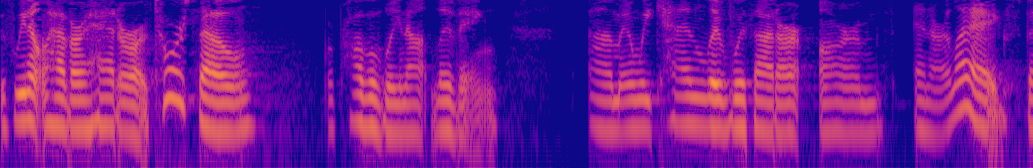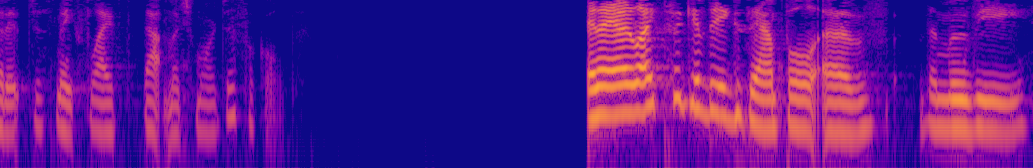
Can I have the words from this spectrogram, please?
if we don't have our head or our torso, we're probably not living. Um, and we can live without our arms and our legs, but it just makes life that much more difficult. And I, I like to give the example of the movie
